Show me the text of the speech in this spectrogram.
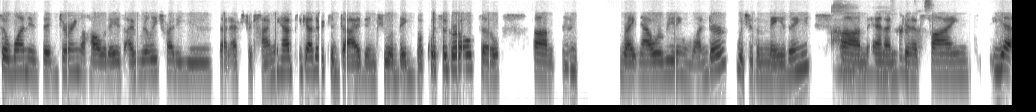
so, one is that during the holidays, I really try to use that extra time we have together to dive into a big book with the girls. So, um, right now we're reading Wonder, which is amazing. Oh, um, and I'm going to find, yeah,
